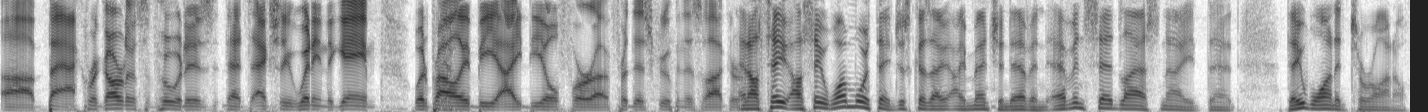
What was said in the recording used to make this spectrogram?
uh, back, regardless of who it is that's actually winning the game, would probably be ideal for uh, for this group in this locker room. And I'll tell you, I'll say one more thing, just because I, I mentioned Evan. Evan said last night that they wanted Toronto.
